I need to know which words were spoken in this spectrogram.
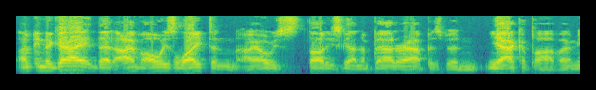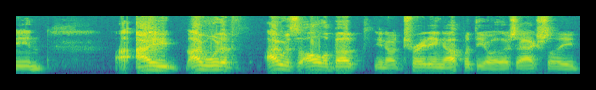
I mean, the guy that I've always liked and I always thought he's gotten a bad rap has been Yakupov. I mean, I I would have I was all about you know trading up with the Oilers actually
